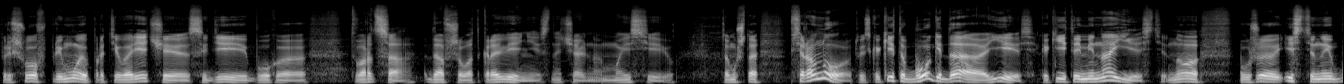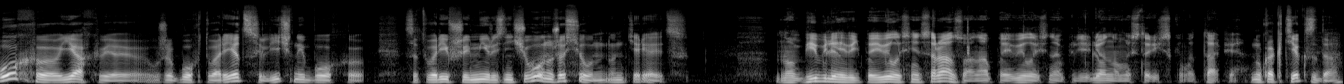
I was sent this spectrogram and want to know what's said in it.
пришло в прямое противоречие с идеей Бога Творца, давшего откровение изначально Моисею. Потому что все равно, то есть какие-то боги, да, есть, какие-то имена есть, но уже истинный бог, Яхве, уже бог-творец, личный бог, сотворивший мир из ничего, он уже все, он, он теряется. Но Библия ведь появилась не сразу, она появилась на определенном историческом этапе. Ну, как текст, да.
